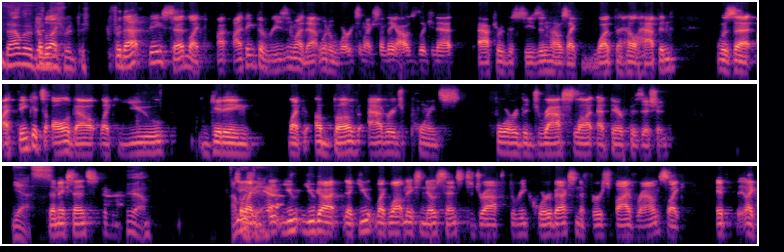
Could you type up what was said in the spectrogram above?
that would have No, been but, just ridiculous. For that being said, like I, I think the reason why that would have worked and like something I was looking at after the season. I was like, what the hell happened? Was that I think it's all about like you getting like above average points for the draft slot at their position. Yes. Does that make sense? Yeah. I'm so like you. Yeah. you you got like you like while it makes no sense to draft three quarterbacks in the first five rounds, like if like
